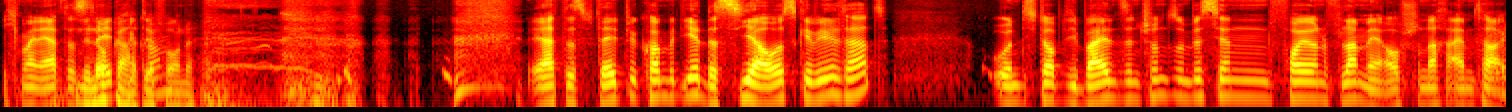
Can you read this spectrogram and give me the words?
Ich meine, er hat das Eine Date Locke hat er bekommen. vorne. Er hat das Date bekommen mit ihr, das sie ja ausgewählt hat. Und ich glaube, die beiden sind schon so ein bisschen Feuer und Flamme, auch schon nach einem Tag.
